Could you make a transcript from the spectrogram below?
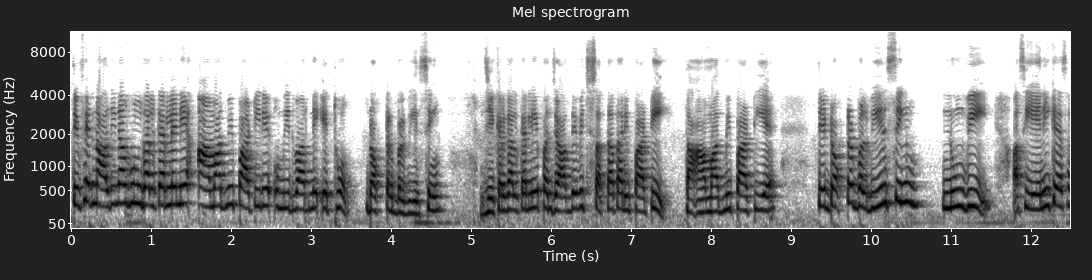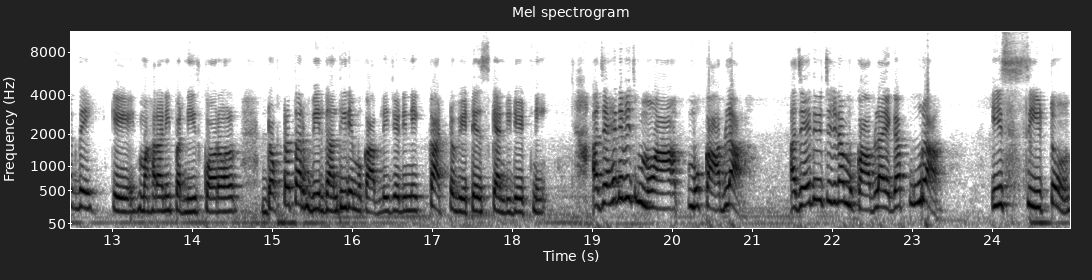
ਤੇ ਫਿਰ ਨਾਲ ਦੀ ਨਾਲ ਹੁਣ ਗੱਲ ਕਰ ਲੈਨੇ ਆਮ ਆਦਮੀ ਪਾਰਟੀ ਦੇ ਉਮੀਦਵਾਰ ਨੇ ਇੱਥੋਂ ਡਾਕਟਰ ਬਲਬੀਰ ਸਿੰਘ। ਜੇਕਰ ਗੱਲ ਕਰ ਲਈਏ ਪੰਜਾਬ ਦੇ ਵਿੱਚ ਸੱਤਾਧਾਰੀ ਪਾਰਟੀ ਤਾਂ ਆਮ ਆਦਮੀ ਪਾਰਟੀ ਹੈ। ਤੇ ਡਾਕਟਰ ਬਲਬੀਰ ਸਿੰਘ ਨੂੰ ਵੀ ਅਸੀਂ ਇਹ ਨਹੀਂ ਕਹਿ ਸਕਦੇ ਕਿ ਮਹਾਰਾਣੀ ਪਰਨੀਤ ਕੌਰ ਔਰ ਡਾਕਟਰ ਧਰਮਵੀਰ ਗਾਂਧੀ ਦੇ ਮੁਕਾਬਲੇ ਜਿਹੜੇ ਨੇ ਘੱਟ ਵੇਟੇਜ ਕੈਂਡੀਡੇਟ ਨੇ। ਅਜਿਹੇ ਦੇ ਵਿੱਚ ਮੁਆ- ਮੁਕਾਬਲਾ, ਅਜਿਹੇ ਦੇ ਵਿੱਚ ਜਿਹੜਾ ਮੁਕਾਬਲਾ ਹੈਗਾ ਪੂਰਾ, ਇਸ ਸੀਟ ਤੋਂ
